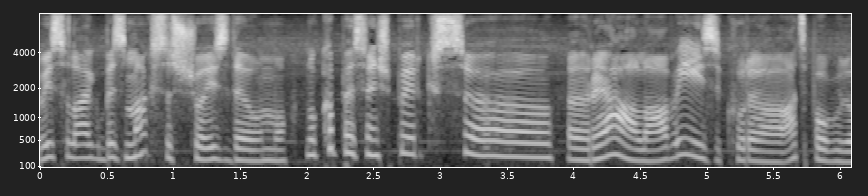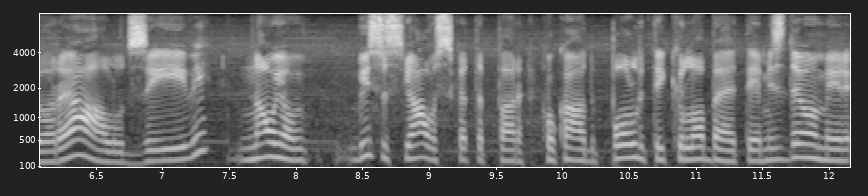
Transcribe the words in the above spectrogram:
visu laiku bez maksas šo izdevumu, nu, kāpēc viņš pirks uh, reālu avīzi, kur atspoguļo reālu dzīvi? Nav jau visus jāuzskata par kaut kādu politiku lobētiem izdevumiem. Ir,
